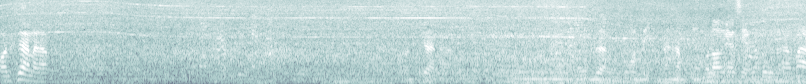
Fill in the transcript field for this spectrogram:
ออนเครื่องนะครับ เครื่องเครื่องปกตินะครับเดี๋ยวมาลองแนวเสียงกันดูนะครับว่า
